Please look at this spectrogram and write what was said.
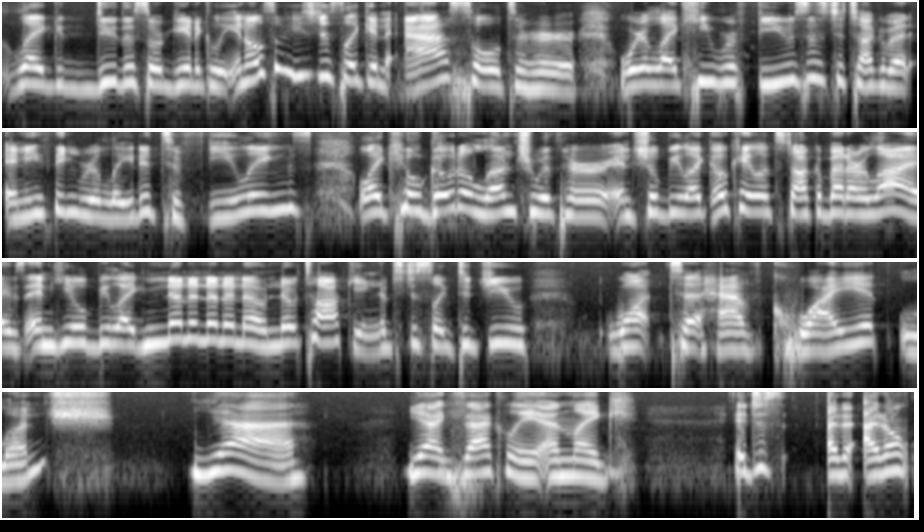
Like do this organically. And also he's just like an asshole to her where like he refuses to talk about anything related to feelings. Like he'll go to lunch with her and she'll be like okay let's talk about our lives. And he'll be like no no no no no no talking. It's just like did you want to have quiet lunch? Yeah. Yeah, exactly. And like it just I, I don't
